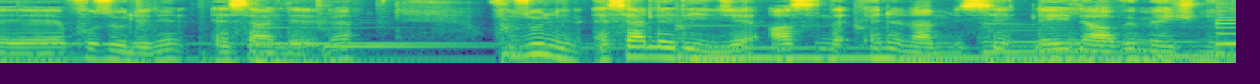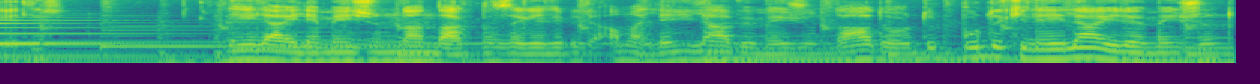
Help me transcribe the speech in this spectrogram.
e, Fuzuli'nin eserlerine. Fuzuli'nin eserleri deyince aslında en önemlisi Leyla ve Mecnun gelir. Leyla ile Mecnun'dan da aklınıza gelebilir ama Leyla ve Mecnun daha doğrudur. Buradaki Leyla ile Mecnun,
